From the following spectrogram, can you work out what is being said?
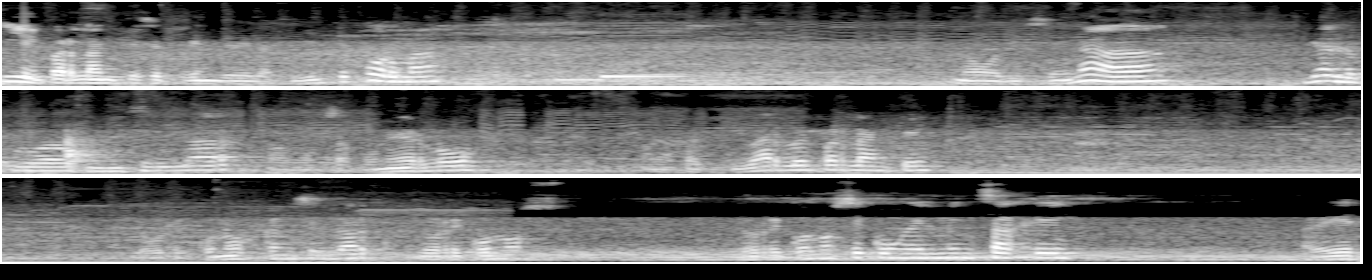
y el parlante se prende de la siguiente forma. No dice nada. Ya lo he probado con el celular. Vamos a ponerlo. Vamos a activarlo el parlante. Lo reconozca en celular, lo reconoce, lo reconoce con el mensaje, a ver,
